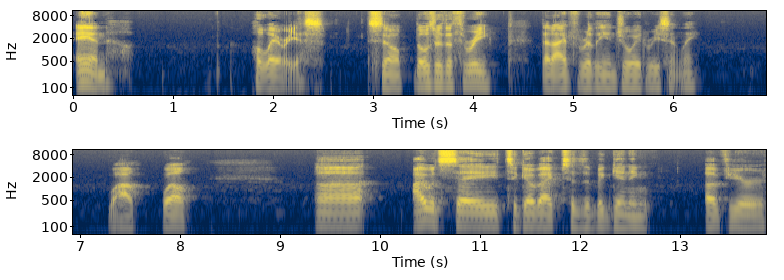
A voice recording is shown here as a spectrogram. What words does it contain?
and hilarious. So those are the three that I've really enjoyed recently. Wow. Well, uh, I would say to go back to the beginning of your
